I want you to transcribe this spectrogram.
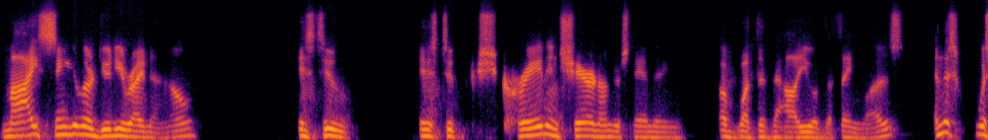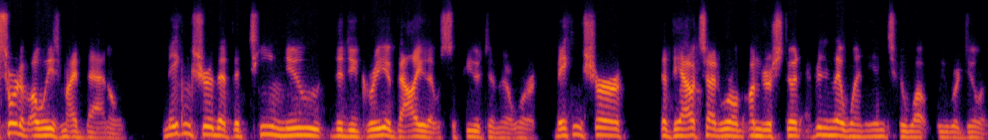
my singular duty right now is to is to create and share an understanding of what the value of the thing was. And this was sort of always my battle, making sure that the team knew the degree of value that was suffused in their work, making sure that the outside world understood everything that went into what we were doing,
